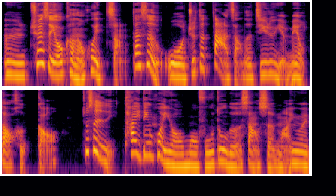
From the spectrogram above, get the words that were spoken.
嗯，确实有可能会涨，但是我觉得大涨的几率也没有到很高，就是它一定会有某幅度的上升嘛，因为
